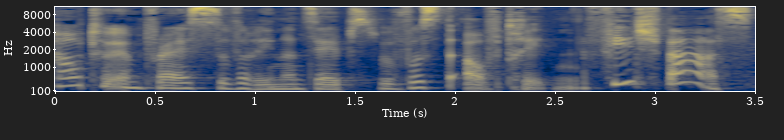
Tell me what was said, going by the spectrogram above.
How to Impress souverän und selbstbewusst auftreten. Viel Spaß!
